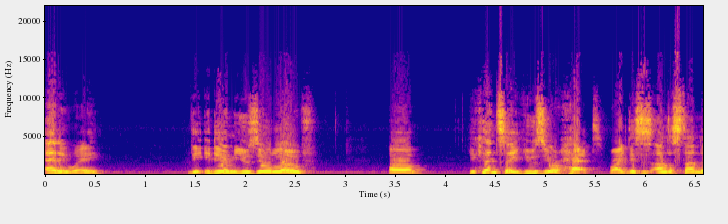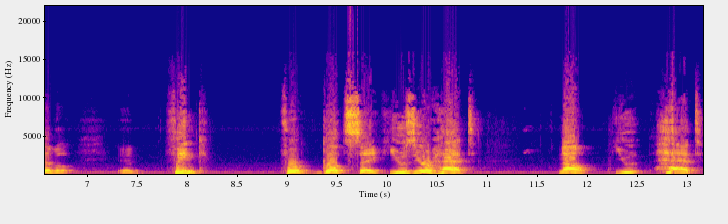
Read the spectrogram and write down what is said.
anyway, the idiom use your loaf. Uh, you can say use your head, right? This is understandable. Uh, think, for God's sake, use your head. Now, you head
